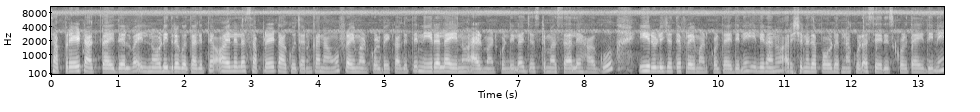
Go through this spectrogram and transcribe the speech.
ಸಪ್ರೇಟ್ ಆಗ್ತಾ ಇದೆ ಅಲ್ವಾ? ಇಲ್ಲಿ ನೋಡಿದರೆ ಗೊತ್ತಾಗುತ್ತೆ. ಆಯಿಲೆಲ್ಲ ಸಪ್ರೇಟ್ ಆಗೋ ತನಕ ನಾವು ಫ್ರೈ ಮಾಡ್ಕೊಳ್ಬೇಕಾಗುತ್ತೆ. ನೀರೆಲ್ಲ ಏನೂ ಆ್ಯಡ್ ಮಾಡ್ಕೊಂಡಿಲ್ಲ. ಜಸ್ಟ್ ಮಸಾಲೆ ಹಾಗೂ ಈರುಳ್ಳಿ ಜೊತೆ ಫ್ರೈ ಮಾಡ್ಕೊಳ್ತಾ ಇದ್ದೀನಿ. ಇಲ್ಲಿ ನಾನು ಅರಿಶಿಣದ ಪೌಡರ್ನ ಕೂಡ ಸೇರಿಸ್ಕೊಳ್ತಾ ಇದ್ದೀನಿ.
